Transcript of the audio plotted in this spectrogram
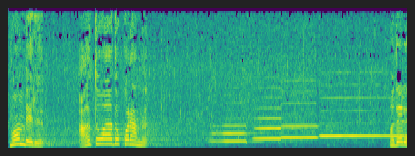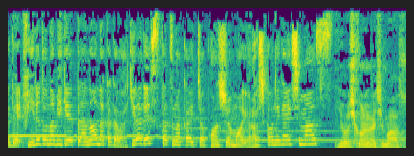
モンベルアウトワードコラム。モデルでフィールドナビゲーターの中川明です。辰野会長今週もよろしくお願いします。よろしくお願いします。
